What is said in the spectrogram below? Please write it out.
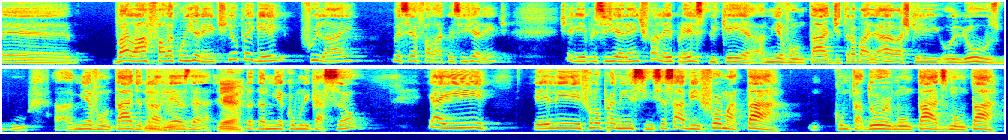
É, vai lá, fala com o gerente. E eu peguei, fui lá e comecei a falar com esse gerente. Cheguei para esse gerente, falei para ele, expliquei a, a, minha vontade de trabalhar. Eu acho que ele olhou os, o, a minha vontade através uhum. da, yeah. da, da, minha comunicação. E aí ele falou para mim assim: Você sabe formatar computador, montar, desmontar?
